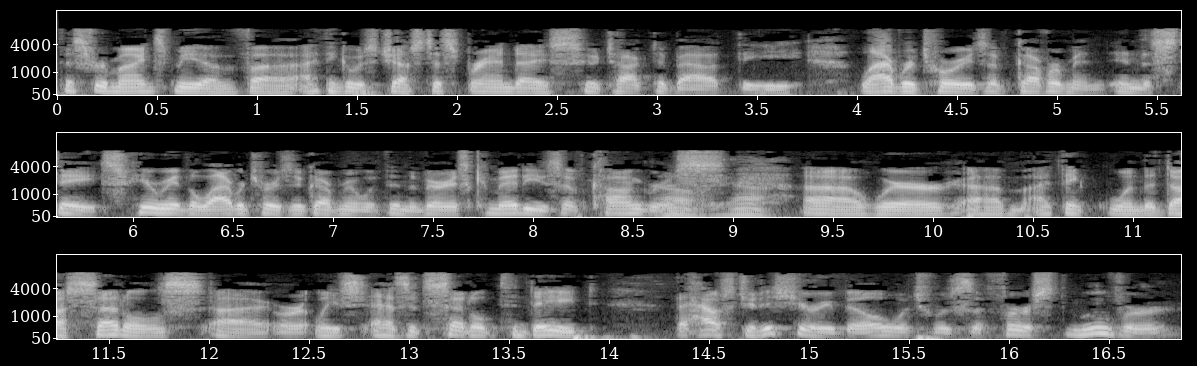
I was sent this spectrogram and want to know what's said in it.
This reminds me of, uh, I think it was Justice Brandeis who talked about the laboratories of government in the states. Here we have the laboratories of government within the various committees of Congress, Oh, yeah. uh, where um, I think when the dust settles, uh, or at least as it's settled to date, the House Judiciary Bill, which was the first mover,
